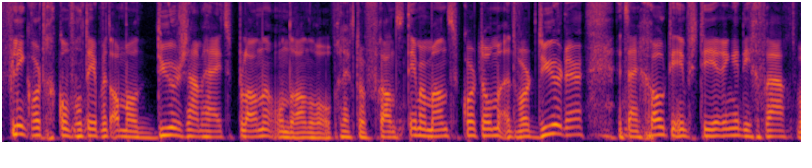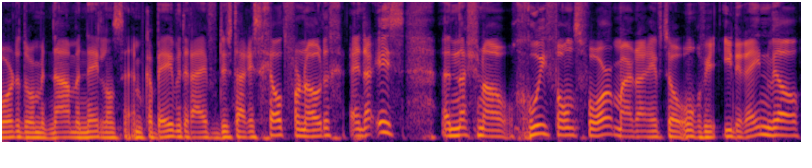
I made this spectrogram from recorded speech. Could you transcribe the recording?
flink wordt geconfronteerd met allemaal duurzaamheidsplannen. Onder andere opgelegd door Frans Timmermans. Kortom, het wordt duurder. Het zijn grote investeringen die gevraagd worden door met name Nederlandse MKB-bedrijven. Dus daar is geld voor nodig. En daar is is een nationaal groeifonds voor. Maar daar heeft zo ongeveer iedereen wel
